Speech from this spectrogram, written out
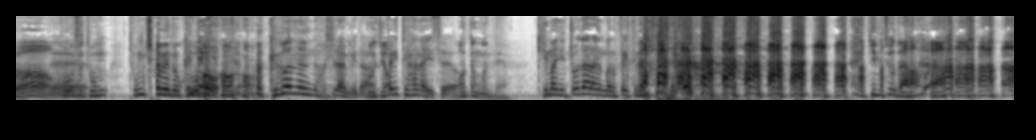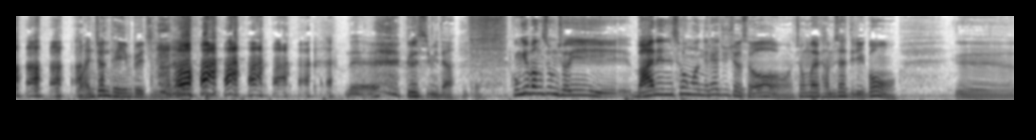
뭐야? 네. 거기서 동, 동참해 놓고. 근데 그거는 확실합니다. 뭐죠? 팩트 하나 있어요. 어떤 건데요? 기만이 쪼다라는 건 팩트 맞습니다. 김조다. 완전 대인배지. 네. 그렇습니다. 공개 방송 저희 많은 성원을 해주셔서 정말 감사드리고 그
